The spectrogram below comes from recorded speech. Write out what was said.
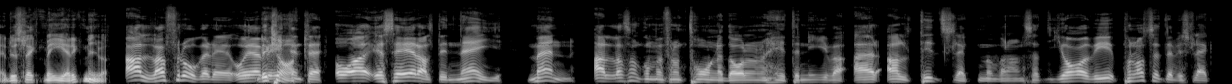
är du släkt med Erik Niva? Alla frågar det och jag Det vet klart. inte. Och jag säger alltid nej. Men alla som kommer från Tornedalen och heter Niva är alltid släkt med varandra. Så att ja, vi, på något sätt är vi släkt.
